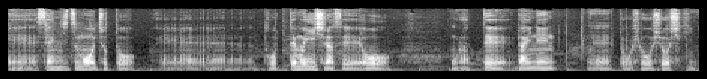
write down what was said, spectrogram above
えー、先日もちょっと、えー、とってもいい知らせをもらって来年、えーと、表彰式に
